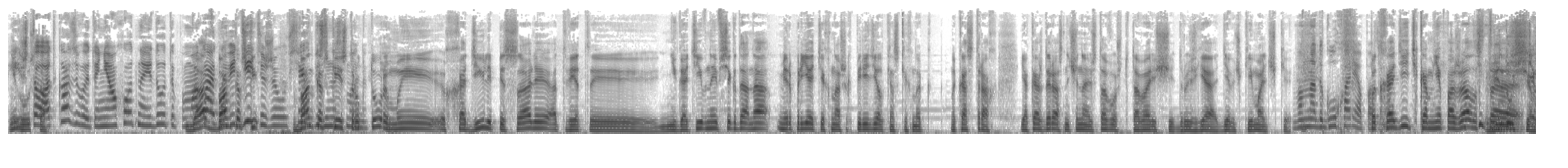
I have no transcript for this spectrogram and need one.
Не и густо. что, отказывают и неохотно идут и помогают? Но ведь дети же у всех банковские структуры мы ходили, писали ответы негативные всегда на мероприятиях наших переделкинских на, на кострах. Я каждый раз начинаю с того, что товарищи, друзья, девочки и мальчики, Вам надо глухаря позвать. подходите ко мне, пожалуйста, Ведущим.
